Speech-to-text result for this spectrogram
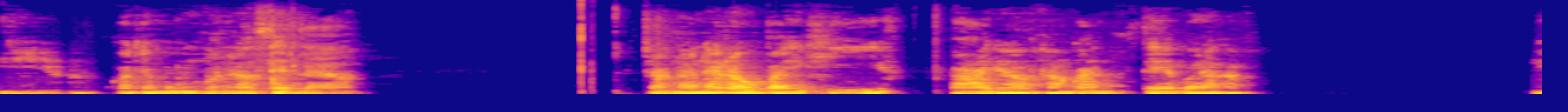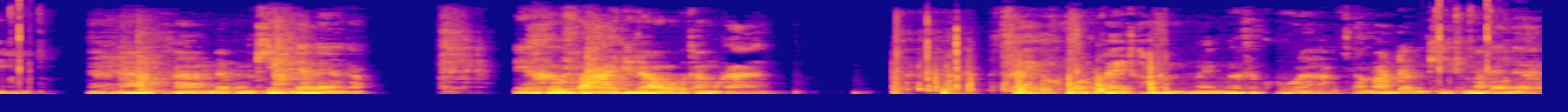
นี่ก็จะมุมผลเราเสร็จแล้ว จากนั้นให้เราไปที่ไฟล์ที่เราทำการเซฟไว้นะครับนี่หน้าการเดี๋ยวผมคลิกได้เลยครับ นี่คือไฟล์ที่เราทำการใส่โค้ด Python ในเมื่อสักครู่นะครับ สามารถเดินคลิกขึ้นมาได้เลย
